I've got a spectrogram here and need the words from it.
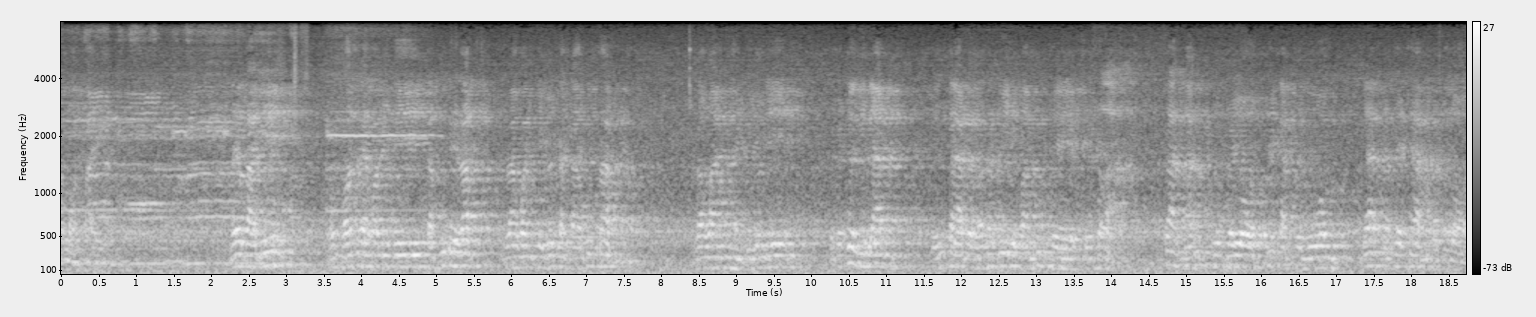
ตลอดไปในโอกาสนี้ผมขอแสดงความยินดีกับผู้ได้รับรางวัลเกียรติยศจากดาวทุกท่านรางวัลแห่งปีนี้จะเป็นเครื่องยืนยันถึงการปฏิบัติหน้าที่ด้วยความทุ่มเทเสียสละ สร้างสรรค์คุณประโยชน์ให้กับส่วนรวมและประเทศชาติมาตลอด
